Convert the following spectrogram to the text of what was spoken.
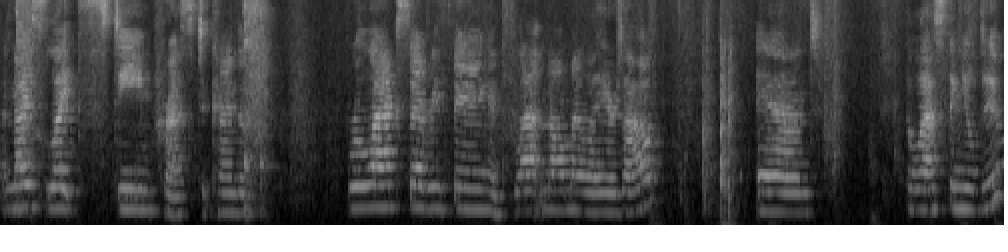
a nice light steam press to kind of relax everything and flatten all my layers out. And the last thing you'll do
